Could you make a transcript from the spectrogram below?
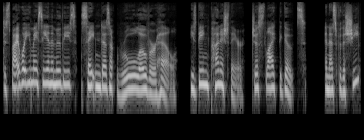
Despite what you may see in the movies, Satan doesn't rule over hell. He's being punished there, just like the goats. And as for the sheep,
